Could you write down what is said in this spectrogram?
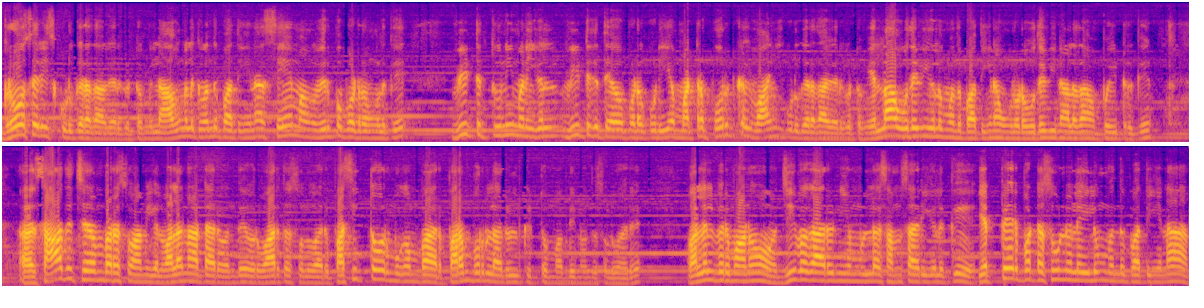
க்ரோசரிஸ் கொடுக்கறதாக இருக்கட்டும் இல்லை அவங்களுக்கு வந்து பார்த்தீங்கன்னா சேம் அவங்க விருப்பப்படுறவங்களுக்கு வீட்டு துணிமணிகள் வீட்டுக்கு தேவைப்படக்கூடிய மற்ற பொருட்கள் வாங்கி கொடுக்கறதாக இருக்கட்டும் எல்லா உதவிகளும் வந்து பார்த்தீங்கன்னா உங்களோட உதவினால தான் போயிட்டு இருக்கு சாது சிதம்பர சுவாமிகள் வளநாட்டார் வந்து ஒரு வார்த்தை சொல்லுவார் பசித்தோர் முகம்பார் பரம்பொருள் அருள் கிட்டும் அப்படின்னு வந்து சொல்லுவார். வள்ளல் பெருமானும் ஜீவகாருண்யம் உள்ள சம்சாரிகளுக்கு எப்பேற்பட்ட சூழ்நிலையிலும் வந்து பார்த்தீங்கன்னா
